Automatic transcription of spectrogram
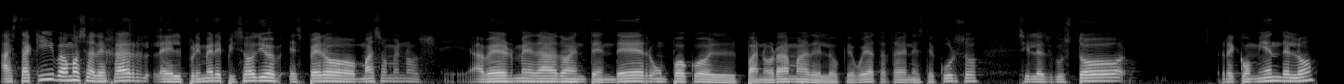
Hasta aquí vamos a dejar el primer episodio. Espero más o menos eh, haberme dado a entender un poco el panorama de lo que voy a tratar en este curso. Si les gustó, recomiéndelo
